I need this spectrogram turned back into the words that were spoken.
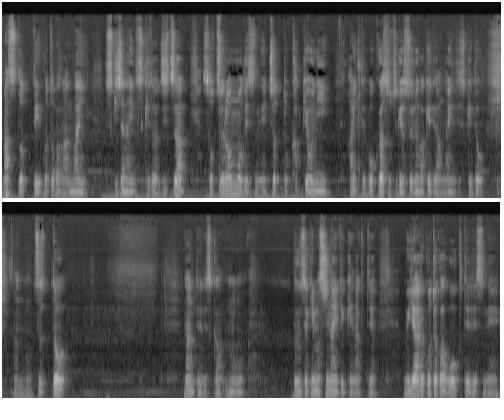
マストっていう言葉があんまり好きじゃないんですけど実は卒論もですねちょっと佳境に入って僕が卒業するわけではないんですけどあのずっとなんていうんですかもう分析もしないといけなくてやることが多くてですね。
